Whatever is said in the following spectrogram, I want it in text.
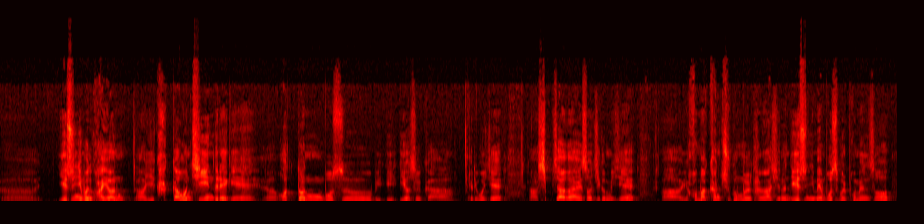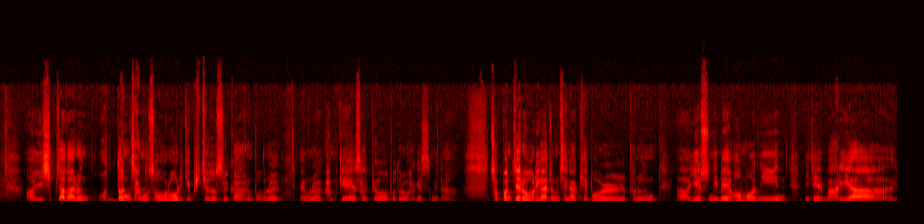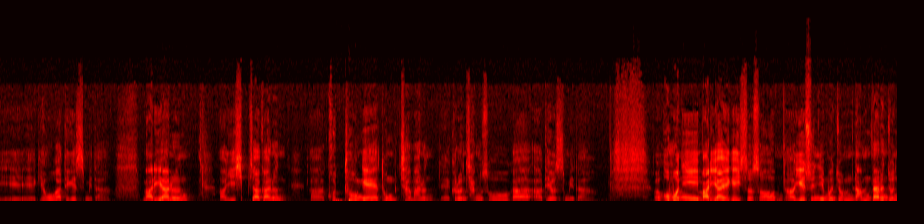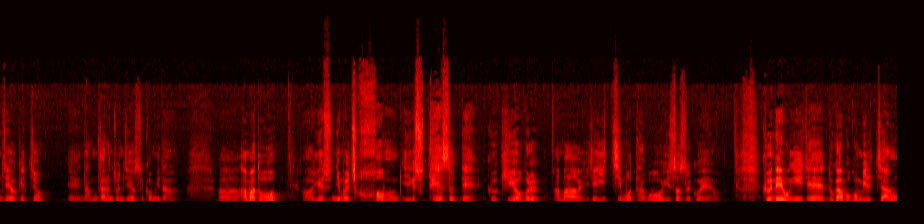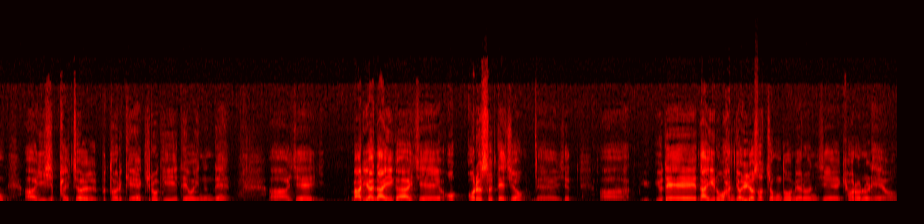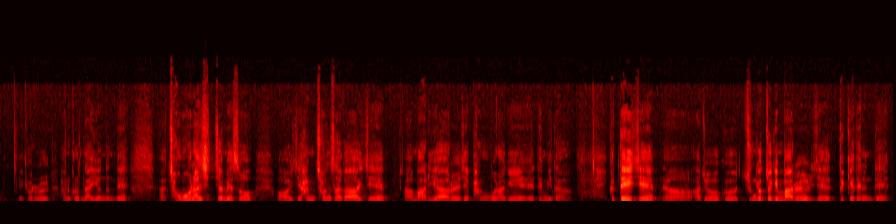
어, 예수님은 과연 어, 이 가까운 지인들에게 어, 어떤 모습이었을까? 그리고 이제 아, 십자가에서 지금 이제 험악한 죽음을 당하시는 예수님의 모습을 보면서 아, 이 십자가는 어떤 장소로 이렇게 비춰졌을까 하는 부분을 예, 오늘 함께 살펴보도록 하겠습니다. 첫 번째로 우리가 좀 생각해 볼 분은 아, 예수님의 어머니인 이제 마리아의 경우가 되겠습니다. 마리아는 아, 이 십자가는 아, 고통에 동참하는 예, 그런 장소가 아, 되었습니다. 어, 어머니 마리아에게 있어서 아, 예수님은 좀 남다른 존재였겠죠. 예, 남다른 존재였을 겁니다. 어, 아마도 아, 예수님을 처음 이게 수태했을 때 그 기억을 아마 이제 잊지 못하고 있었을 거예요. 그 내용이 이제 누가복음 1장 28절부터 이렇게 기록이 되어 있는데 아, 이제 마리아 나이가 이제 어, 어렸을 때죠. 예, 이제 아, 유- 유대 나이로 한 16 정도면은 이제 결혼을 해요. 예, 결혼을 하는 그런 나이였는데 아, 정혼한 시점에서 어, 이제 한 천사가 이제 아, 마리아를 이제 방문하게 됩니다. 그때 이제 어, 아주 그 충격적인 말을 이제 듣게 되는데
